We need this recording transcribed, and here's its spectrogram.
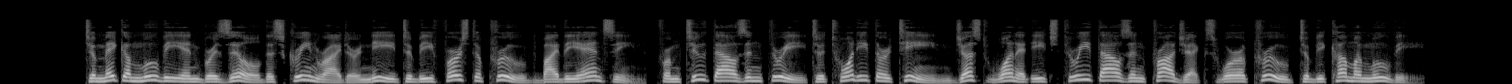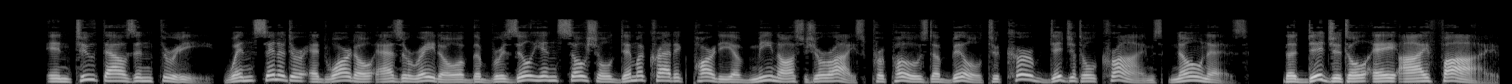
To make a movie in Brazil the screenwriter need to be first approved by the ANCINE. From 2003 to 2013 just one at each 3,000 projects were approved to become a movie. In 2003, when Senator Eduardo Azeredo of the Brazilian Social Democratic Party of Minas Gerais proposed a bill to curb digital crimes known as the Digital AI-5,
